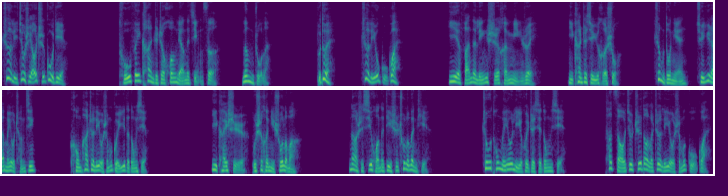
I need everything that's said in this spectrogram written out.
这里就是瑶池故地。屠飞看着这荒凉的景色，愣住了。不对，这里有古怪。叶凡的灵识很敏锐，你看这些鱼和树，这么多年却依然没有成精，恐怕这里有什么诡异的东西。一开始不是和你说了吗？那是西皇的地师出了问题。周通没有理会这些东西，他早就知道了这里有什么古怪，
